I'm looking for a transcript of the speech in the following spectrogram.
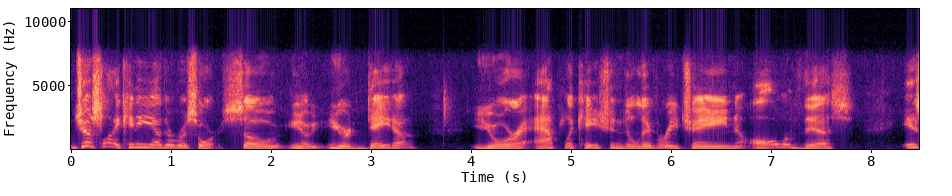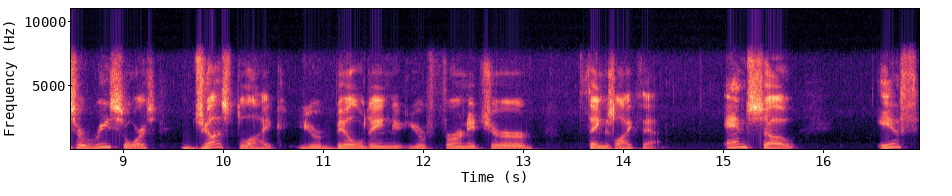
just like any other resource. So, you know, your data, your application delivery chain, all of this is a resource just like your building, your furniture, things like that. And so, if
